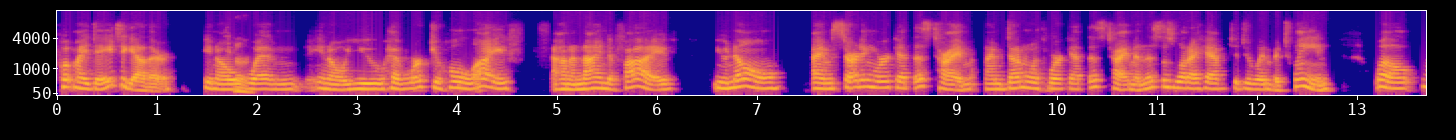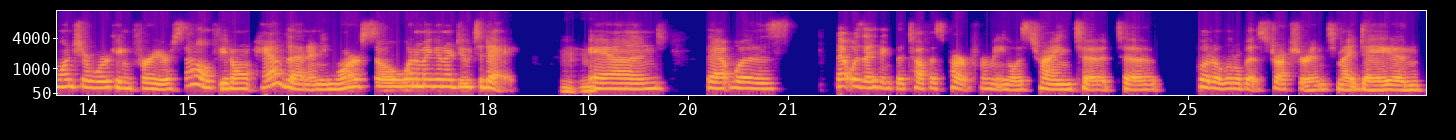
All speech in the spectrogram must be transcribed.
put my day together. You know, sure. when you know you have worked your whole life on a nine to five, you know I'm starting work at this time, I'm done with work at this time, and this is what I have to do in between. Well, once you're working for yourself, you don't have that anymore. So, what am I going to do today? Mm-hmm. And that was that was i think the toughest part for me was trying to to put a little bit structure into my day and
